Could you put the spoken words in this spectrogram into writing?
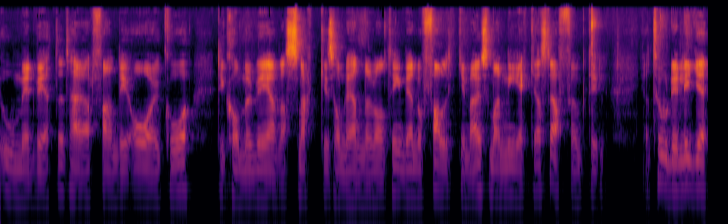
omedvetet här att fan det är AIK Det kommer bli en jävla snackis om det händer någonting Det är ändå Falkenberg som har nekat straffen till Jag tror det ligger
